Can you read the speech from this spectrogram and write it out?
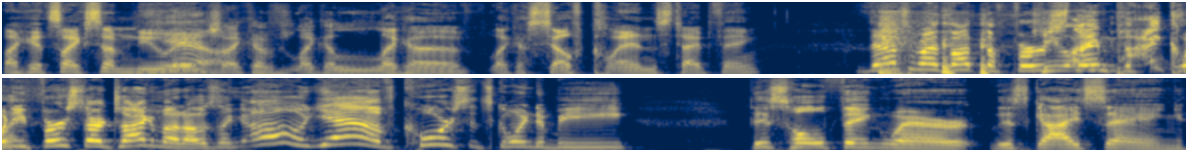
Like it's like some new Yeah. age, like a like a like a like a self cleanse type thing. That's what I thought the first thing pie when he club. first started talking about. it, I was like, oh yeah, of course it's going to be this whole thing where this guy's saying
